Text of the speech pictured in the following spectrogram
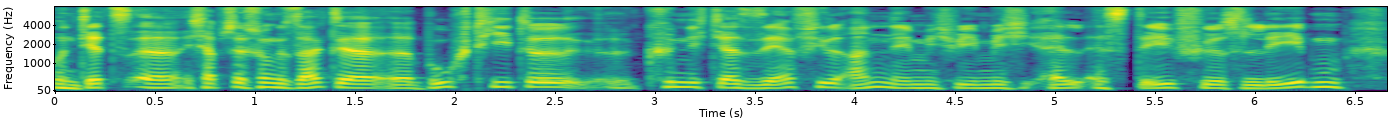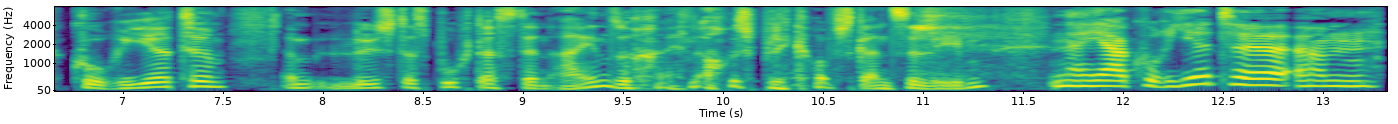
Und jetzt, äh, ich habe es ja schon gesagt, der äh, Buchtitel äh, kündigt ja sehr viel an, nämlich wie mich LSD fürs Leben kurierte. Ähm, löst das Buch das denn ein, so ein Ausblick aufs ganze Leben? Naja, kurierte, ähm,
